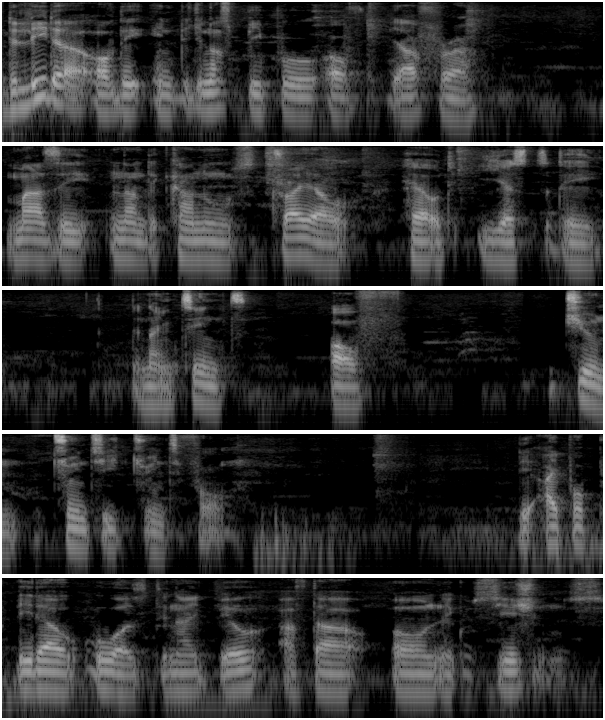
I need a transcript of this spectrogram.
The leader of the indigenous people of Biafra, Mazi Nnamdi Kanu's trial held yesterday, the 19th of June 2024. The IPOB leader who was denied bail after all negotiations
